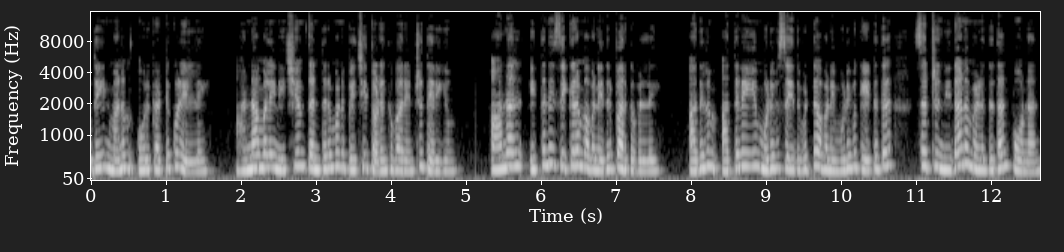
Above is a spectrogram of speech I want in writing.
உதயின் மனம் ஒரு கட்டுக்குள் இல்லை. அண்ணாமலை நிச்சயம் தன் திருமண பேச்சை தொடங்குவார் என்று தெரியும். ஆனால் இத்தனை சீக்கிரம் அவன் எதிர்பார்க்கவில்லை. அதிலும் அத்தனையும் முடிவு செய்துவிட்டு அவனை முடிவு கேட்டதில் சற்று நிதானம் எழுந்துதான் போனான்.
